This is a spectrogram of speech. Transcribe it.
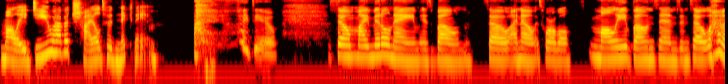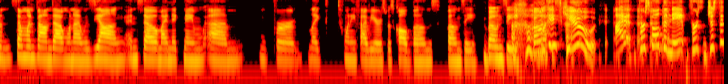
Molly, do you have a childhood nickname? I do. So my middle name is Bone. So I know it's horrible. Molly Bone Sims. And so someone found out when I was young. And so my nickname um, for like 25 years was called Bones, Bonesy. Bonesy. Oh Bonesy's cute. I first of all the name first just the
